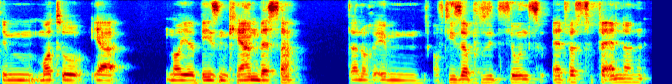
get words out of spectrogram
dem Motto, ja, neue Besen kehren besser, dann noch eben auf dieser Position etwas zu verändern.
